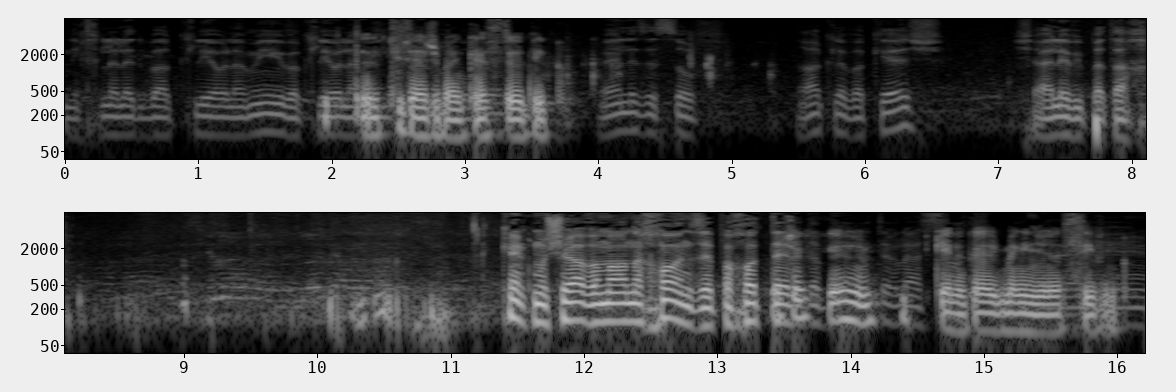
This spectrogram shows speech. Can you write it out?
נכללת בכלי העולמי, בכלי העולמי נכללת לקפצ'ו ואין לזה סוף. רק לבקש שהלב ייפתח. כן, כמו שאב אמר נכון, זה פחות לדבר, יותר לעשות. כן, megnyílni a szívünk.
